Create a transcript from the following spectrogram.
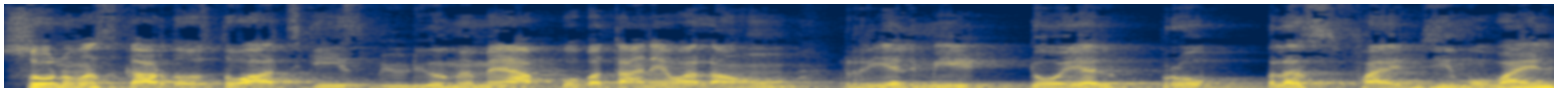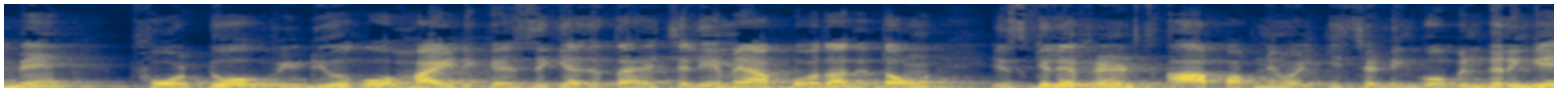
सो so, नमस्कार दोस्तों आज की इस वीडियो में मैं आपको बताने वाला हूँ Realme 12 Pro Plus 5G mobile में फ़ोटो वीडियो को हाइड कैसे किया जाता है। चलिए मैं आपको बता देता हूँ। इसके लिए फ्रेंड्स आप अपने मोबाइल की सेटिंग को ओपन करेंगे।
